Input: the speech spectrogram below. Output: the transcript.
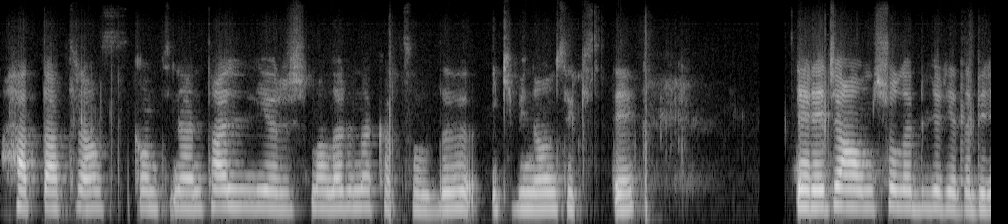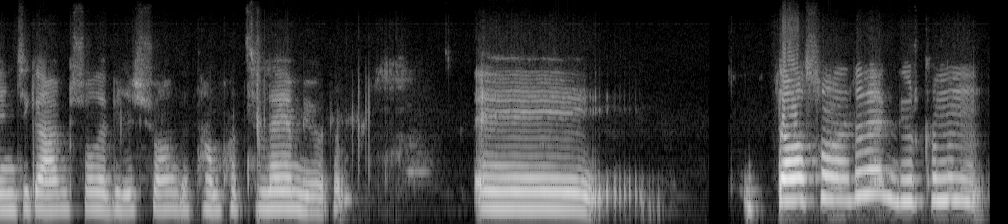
hatta transkontinental yarışmalarına katıldı 2018'de derece almış olabilir ya da birinci gelmiş olabilir. Şu anda tam hatırlayamıyorum. Ee, daha sonra da Gürkan'ın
